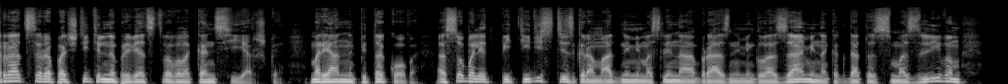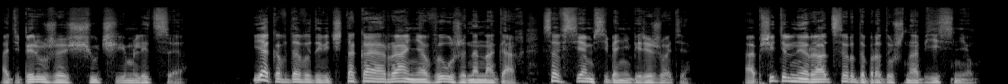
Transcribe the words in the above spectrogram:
Рацера почтительно приветствовала консьержка, Марианна Пятакова, особо лет 50 с громадными маслянообразными глазами на когда-то смазливом, а теперь уже щучьем лице. «Яков Давыдович, такая раня, вы уже на ногах, совсем себя не бережете». Общительный Рацер добродушно объяснил.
